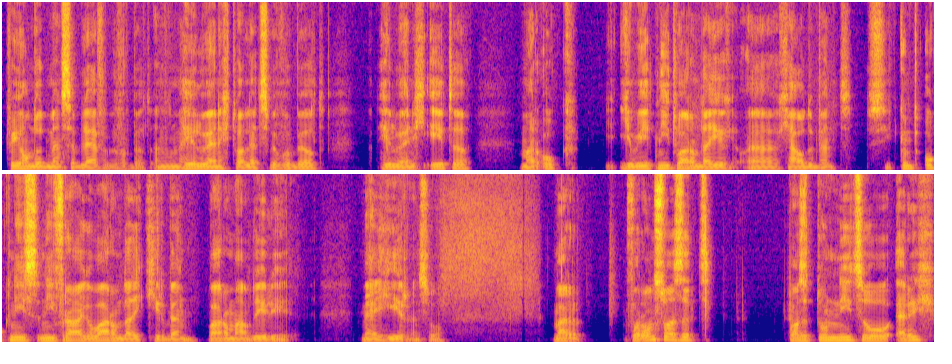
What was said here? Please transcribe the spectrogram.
200 mensen blijven bijvoorbeeld. En heel weinig toilets bijvoorbeeld, heel weinig eten, maar ook je weet niet waarom dat je uh, gehouden bent. Dus je kunt ook niet, niet vragen waarom dat ik hier ben. Waarom houden jullie mij hier en zo. Maar voor ons was het, was het toen niet zo erg,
